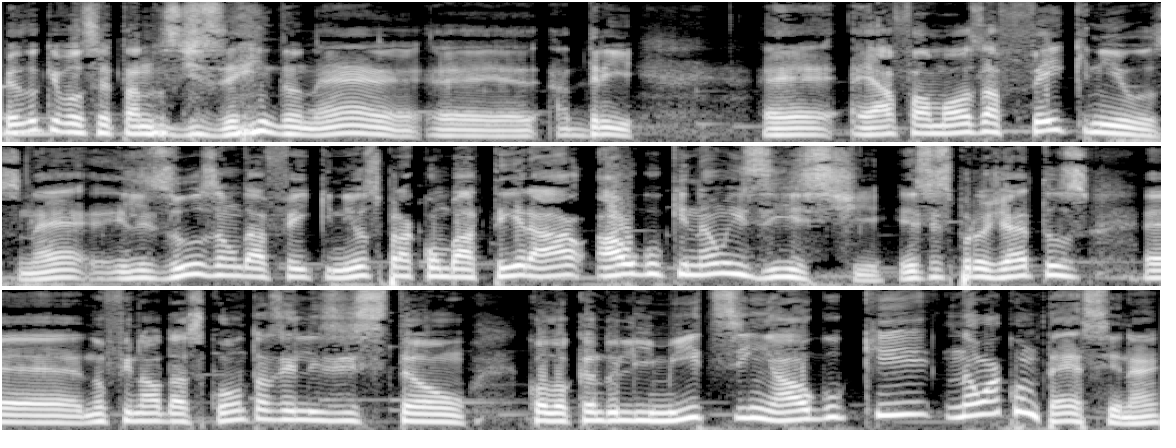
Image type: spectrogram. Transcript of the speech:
Pelo que você está nos dizendo, né, é, Adri, é, é, a famosa fake news, né? Eles usam da fake news para combater a, algo que não existe. Esses projetos, é, no final das contas, eles estão colocando limites em algo que não acontece, né?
